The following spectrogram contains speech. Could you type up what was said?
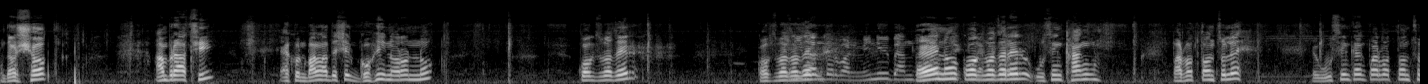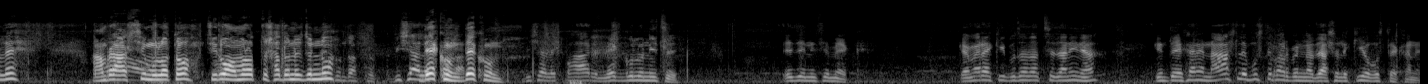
দর্শক আমরা আছি এখন বাংলাদেশের গহীন অরণ্য কক্সবাজার কক্সবাজারের হ্যাঁ ন কক্সবাজারের উসিংখাং পার্বত্য অঞ্চলে। উসিংখাং পার্বত্য অঞ্চলে আমরা আসছি মূলত চির অমরত্ব সাধনের জন্য। দেখুন দেখুন বিশাল এক পাহাড় মেঘগুলো নিচে। এই যে নিচে মেঘ। ক্যামেরা কি বোঝা যাচ্ছে জানি না কিন্তু এখানে না আসলে বুঝতে পারবেন না যে আসলে কি অবস্থা এখানে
